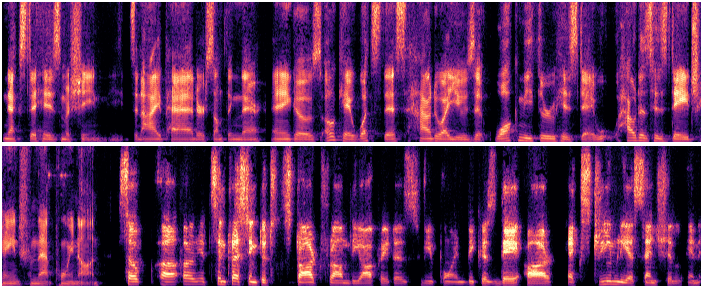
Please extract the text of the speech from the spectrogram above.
next to his machine. It's an iPad or something there. And he goes, Okay, what's this? How do I use it? Walk me through his day. How does his day change from that point on? So uh, uh, it's interesting to start from the operator's viewpoint because they are extremely essential in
